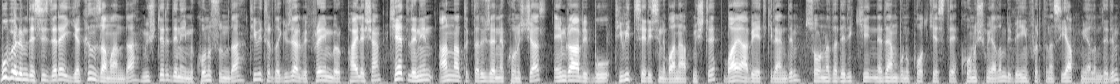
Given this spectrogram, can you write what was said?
Bu bölümde sizlere yakın zamanda müşteri deneyimi konusunda Twitter'da güzel bir framework paylaşan Catlин'in anlattıkları üzerine konuşacağız. Emre abi bu tweet serisini bana atmıştı. Bayağı bir etkilendim. Sonra da dedik ki neden bunu podcast'te konuşmayalım, bir beyin fırtınası yapmayalım dedim.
